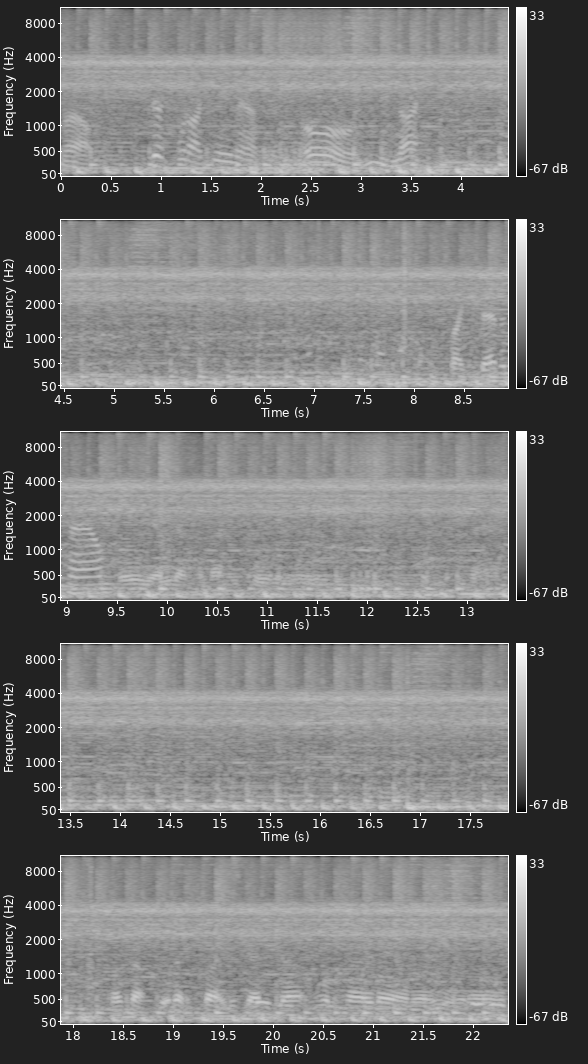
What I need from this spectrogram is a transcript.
about. Just what I came after. Oh, you nut. Like seven pounds? Oh yeah, we got some back and. I'm about to get another fight. This guy's not one fire down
